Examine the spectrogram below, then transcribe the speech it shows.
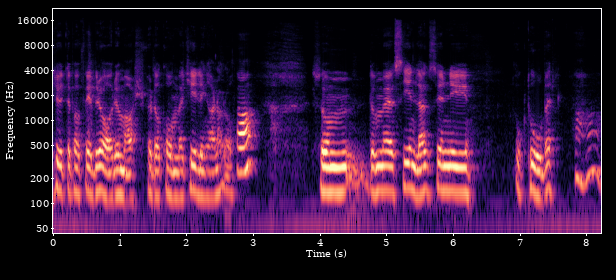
slutet på februari och mars för då kommer killingarna då. Ja. Som, de är sinlagda sedan i oktober. Aha.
